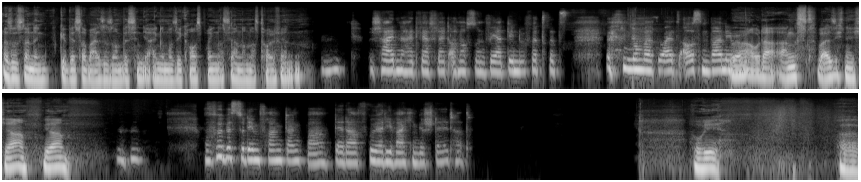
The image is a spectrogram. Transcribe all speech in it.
Also ist dann in gewisser Weise so ein bisschen die eigene Musik rausbringen, dass die anderen das toll finden. Mhm. Bescheidenheit wäre vielleicht auch noch so ein Wert, den du vertrittst. Nur mal so als Außenwahrnehmung. Ja, oder Angst, weiß ich nicht. Ja, ja. Mhm. Wofür bist du dem Frank dankbar, der da früher die Weichen gestellt hat? Ui. Äh,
